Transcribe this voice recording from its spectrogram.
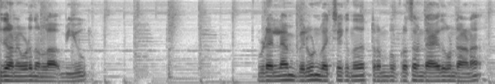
ഇതാണ് ഇവിടെ നിന്നുള്ള വ്യൂ. ഇവിടെ എല്ലാം ബലൂൺ വച്ചേക്കുന്നത് ട്രംപ് പ്രസിഡന്റ് ആയതുകൊണ്ടാണ്.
